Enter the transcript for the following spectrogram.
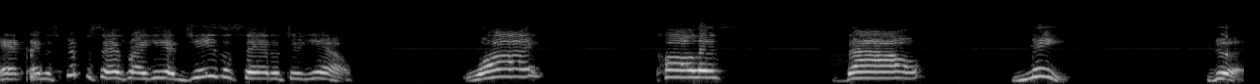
And, and the scripture says right here, Jesus said unto him, Why callest thou me good.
